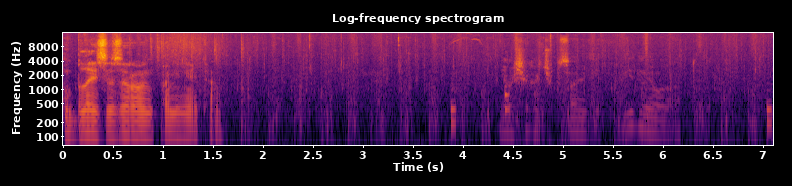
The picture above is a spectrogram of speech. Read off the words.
Блейзи Зероин поменяй там. Я вообще хочу посмотреть, видно его оттуда. Бля,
